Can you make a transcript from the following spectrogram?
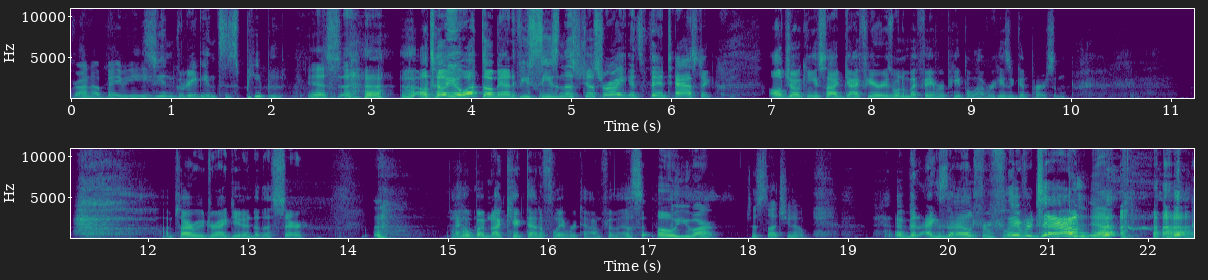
Grind up, baby. the ingredients is people. Yes. I'll tell you what, though, man. If you season this just right, it's fantastic. All joking aside, Guy Fieri is one of my favorite people ever. He's a good person. I'm sorry we dragged you into this, sir. I hope I'm not kicked out of Flavortown for this. oh, you are. Just to let you know. I've been exiled from Flavortown. Yeah.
